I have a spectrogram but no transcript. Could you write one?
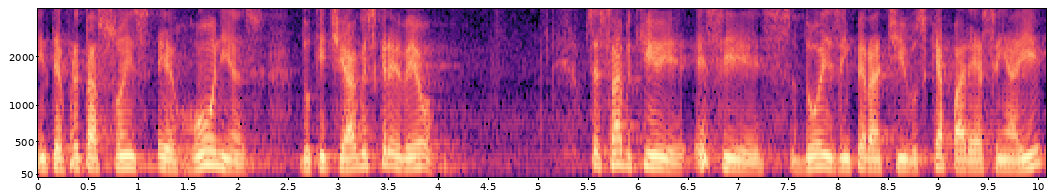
interpretações errôneas do que Tiago escreveu. Você sabe que esses dois imperativos que aparecem aí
